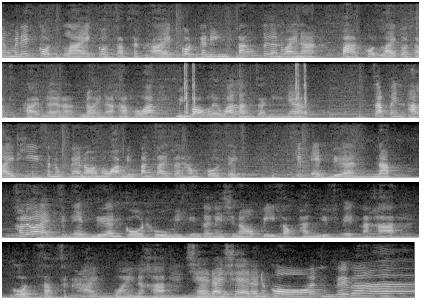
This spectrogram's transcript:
ยังไม่ได้กดไลค์กด subscribe กดกระดิ่งตั้งเตือนไว้นะ ฝากกดไลค์กด subscribe หน่อยนะหน่อยนะคะ เพราะว่าบินบอกเลยว่าหลังจากนี้เนี่ยจะเป็นอะไรที่สนุกแน่นอนเพราะว่าบินตั้งใจจะทำโปรเจกต์ 11 เดือนนับ เขาเรียกว่าอะไร 11 เดือน Go to Miss International ปี 2021 นะคะ กด subscribe ไว้นะคะ แชร์ได้แชร์นะทุกคน บ๊ายบาย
